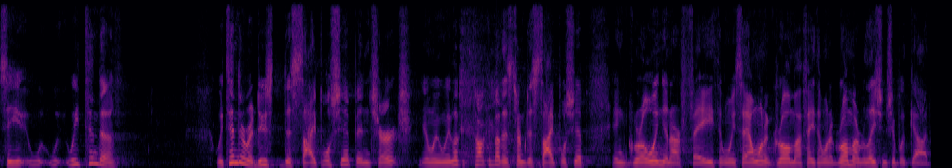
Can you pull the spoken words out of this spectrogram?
See, we, we tend to. We tend to reduce discipleship in church. And when we look at talking about this term discipleship and growing in our faith, and when we say, I want to grow in my faith, I want to grow in my relationship with God,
